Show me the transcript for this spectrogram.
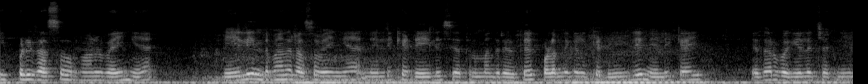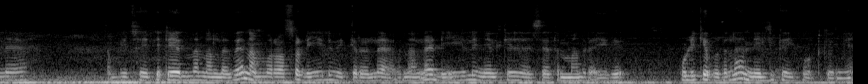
இப்படி ரசம் ஒரு நாள் வைங்க. டெய்லி இந்த மாதிரி ரசம் வைங்க. நெல்லிக்காய் டெய்லி சேர்த்துன மாதிரி இருக்குது குழந்தைங்களுக்கு டெய்லி நெல்லிக்காய் ஏதோ ஒரு வகையில் சட்னியில் அப்படி சேர்த்துட்டே இருந்தால் நல்லது. நம்ம ரசம் டெய்லி வைக்கிறோம்ல அதனால டெய்லி நெல்லிக்காய் சேர்த்துன மாதிரி ஆயிரு. புளிக்க பதிலாக நெல்லிக்காய் போட்டுக்கோங்க.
